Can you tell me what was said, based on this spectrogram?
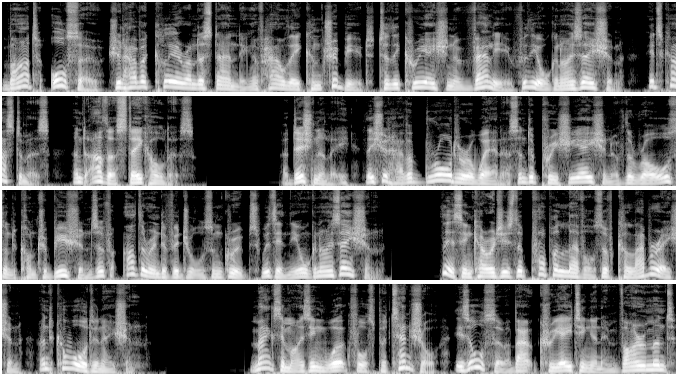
but also should have a clear understanding of how they contribute to the creation of value for the organisation its customers, and other stakeholders. Additionally, they should have a broader awareness and appreciation of the roles and contributions of other individuals and groups within the organization. This encourages the proper levels of collaboration and coordination. Maximizing workforce potential is also about creating an environment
